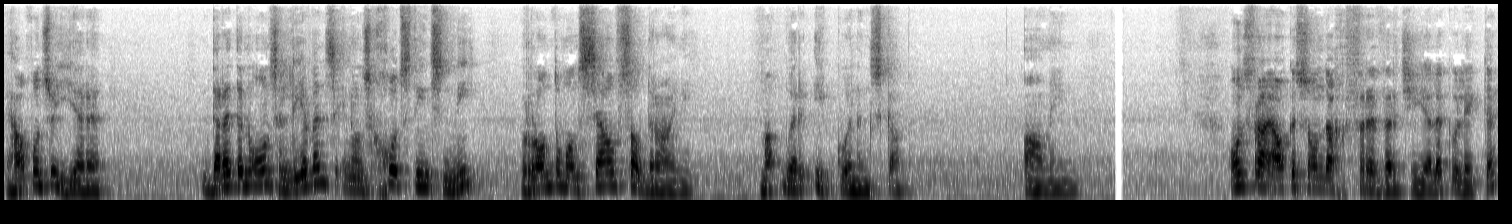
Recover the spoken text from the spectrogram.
Help ons o Here dat dit in ons lewens en ons godsdiens nie rondom onsself sal draai nie, maar oor u koningskap. Amen. Ons vra elke Sondag vir 'n virtuele kollekte.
